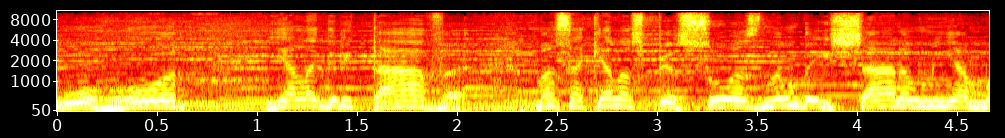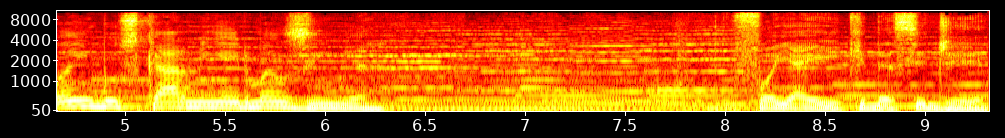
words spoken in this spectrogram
o horror, e ela gritava, mas aquelas pessoas não deixaram minha mãe buscar minha irmãzinha. Foi aí que decidi.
